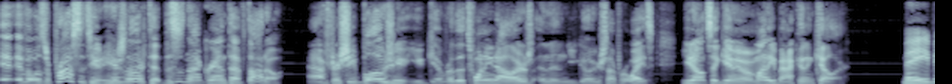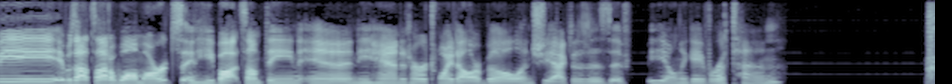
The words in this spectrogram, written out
if, if it was a prostitute, here's another tip. This is not Grand Theft Auto. After she blows you, you give her the twenty dollars and then you go your separate ways. You don't say give me my money back and then kill her. Maybe it was outside of Walmart's and he bought something and he handed her a twenty dollar bill and she acted as if he only gave her a ten. Give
